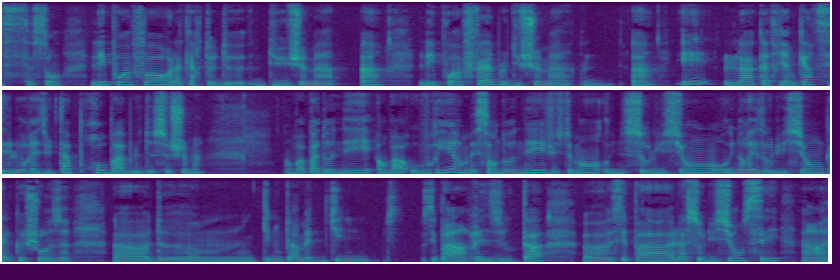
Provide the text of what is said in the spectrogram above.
ce sont les points forts, la carte 2 du chemin 1, les points faibles du chemin 1, et la quatrième carte, c'est le résultat probable de ce chemin. On va pas donner, on va ouvrir, mais sans donner justement une solution, une résolution, quelque chose euh, de qui nous permet, qui c'est pas un résultat, euh, c'est pas la solution, c'est un,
